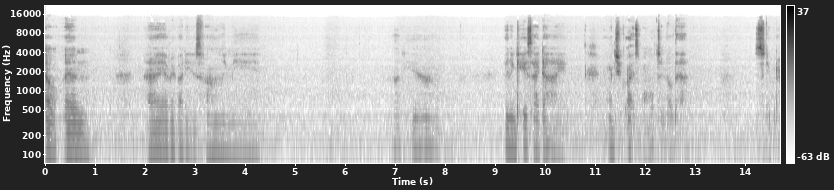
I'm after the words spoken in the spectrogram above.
Oh, and hi everybody who's following me. Love you. And in case I die, I want you guys all to know that. Stupid.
